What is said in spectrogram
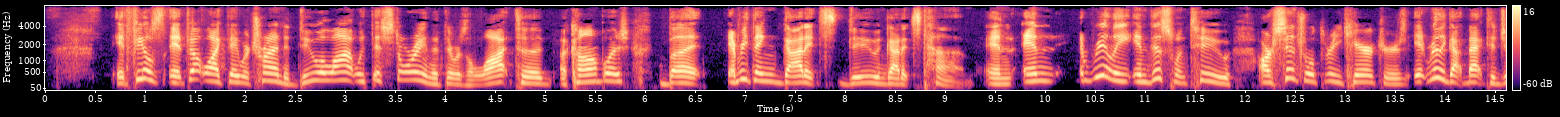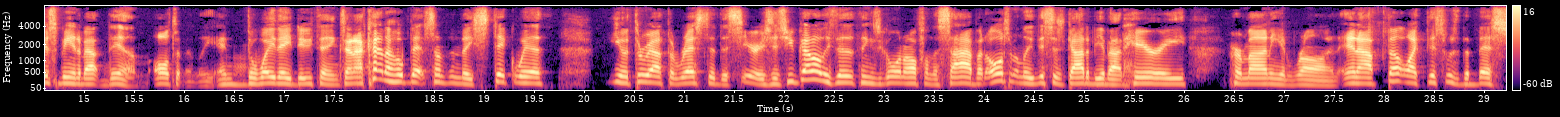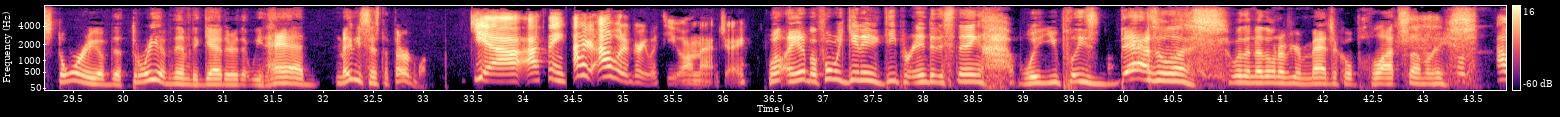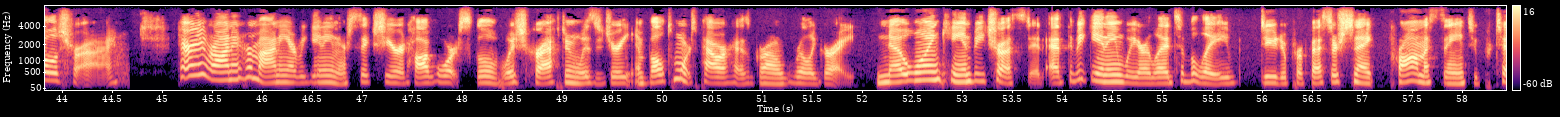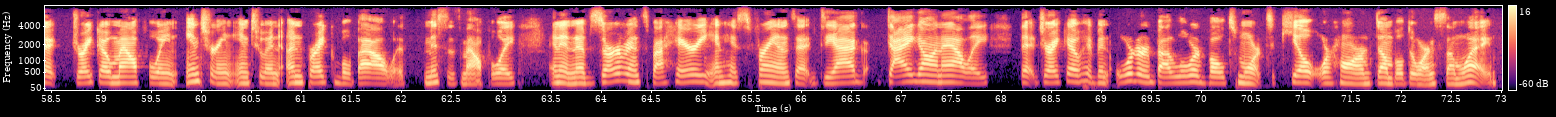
it feels it felt like they were trying to do a lot with this story and that there was a lot to accomplish, but everything got its due and got its time. And and really in this one too, our central three characters, it really got back to just being about them ultimately and the way they do things. And I kind of hope that's something they stick with you know throughout the rest of the series is you've got all these other things going off on the side but ultimately this has got to be about harry hermione and ron and i felt like this was the best story of the three of them together that we'd had maybe since the third one Yeah, I think I, I would agree with you on that, Jay. well anna before we get any deeper into this thing will you please dazzle us with another one of your magical plot summaries I will try. Harry, Ron, and Hermione are beginning their sixth year at Hogwarts School of Witchcraft and Wizardry, and Voldemort's power has grown really great. No one can be trusted. At the beginning, we are led to believe due to Professor Snape promising to protect Draco Malfoy and entering into an unbreakable vow with Mrs. Malfoy, and an observance by Harry and his friends at Diag- Diagon Alley that Draco had been ordered by Lord Voldemort to kill or harm Dumbledore in some way.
